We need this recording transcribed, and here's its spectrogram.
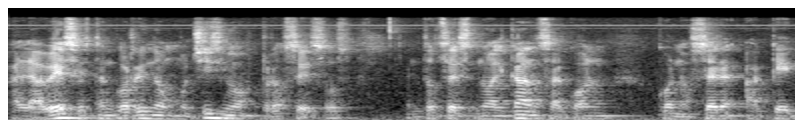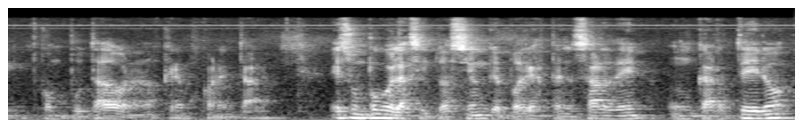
a la vez están corriendo muchísimos procesos, entonces no alcanza con conocer a qué computadora nos queremos conectar. Es un poco la situación que podrías pensar de un cartero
